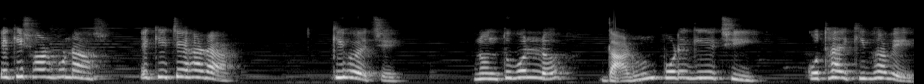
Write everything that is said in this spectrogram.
এ কি সর্বনাশ, এ কি চেহারা, কি হয়েছে? নন্তু বলল, দারুণ পড়ে গিয়েছি, কোথায়, কীভাবে?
